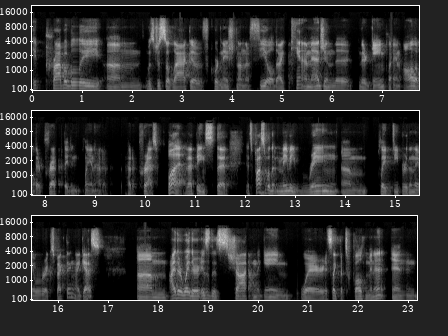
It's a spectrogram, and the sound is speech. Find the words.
it probably um, was just a lack of coordination on the field. I can't imagine the their game plan, all of their prep. They didn't plan how to how to press. But that being said, it's possible that maybe Ring um, played deeper than they were expecting. I guess. Um, either way, there is this shot in the game where it's like the 12th minute, and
